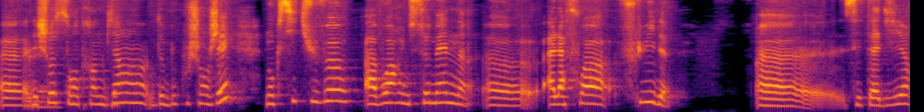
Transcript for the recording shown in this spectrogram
Euh, les choses sont en train de bien de beaucoup changer. Donc, si tu veux avoir une semaine à la fois fluide, c'est-à-dire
